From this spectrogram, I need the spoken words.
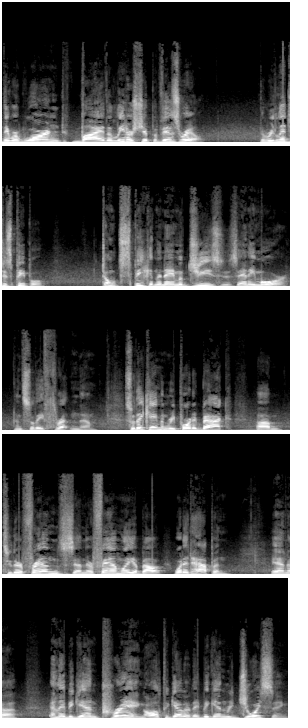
they were warned by the leadership of Israel, the religious people, don't speak in the name of Jesus anymore. And so they threatened them. So they came and reported back um, to their friends and their family about what had happened. And uh, and they began praying all together. They began rejoicing.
